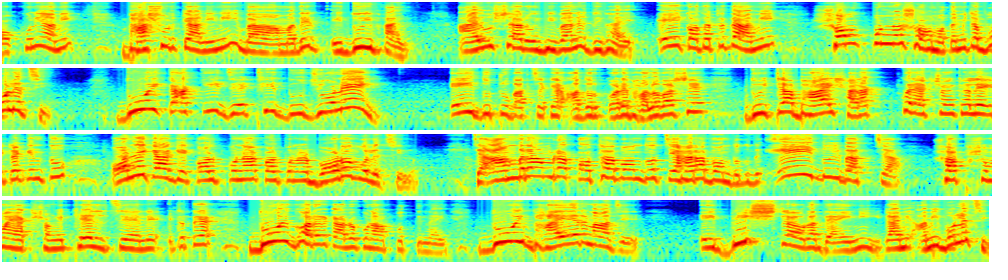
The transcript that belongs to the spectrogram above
কখনই আমি ভাসুরকে আনিনি বা আমাদের এই দুই ভাই, আয়ুষ আর ওই বিমানের দুই ভাই। এই কথাটাতে আমি সম্পূর্ণ সহমত, আমি এটা বলেছি। দুই কাকি, জেঠি দুজনেই এই দুটো বাচ্চাকে আদর করে, ভালোবাসে। দুইটা ভাই সারাক্ষণ একসঙ্গে খেলে, এটা কিন্তু অনেক আগে কল্পনা, কল্পনার বড় বলেছিল যে আমরা আমরা কথা বন্ধ, চেহারা বন্ধ, কিন্তু এই দুই বাচ্চা সব সময় একসঙ্গে খেলছে, এনে- এটাতে দুই ঘরের কারও কোনো আপত্তি নাই। দুই ভাইয়ের মাঝে এই বিষটা ওরা দেয়নি। এটা আমি আমি বলেছি,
